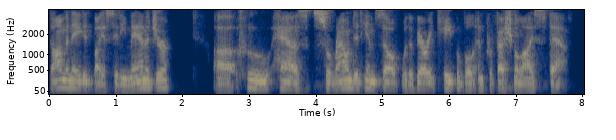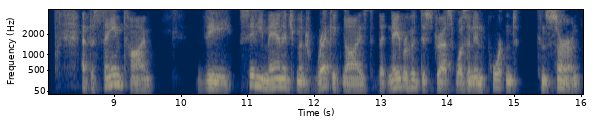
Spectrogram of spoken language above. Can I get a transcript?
dominated by a city manager uh, who has surrounded himself with a very capable and professionalized staff. At the same time, the city management recognized that neighborhood distress was an important concern,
